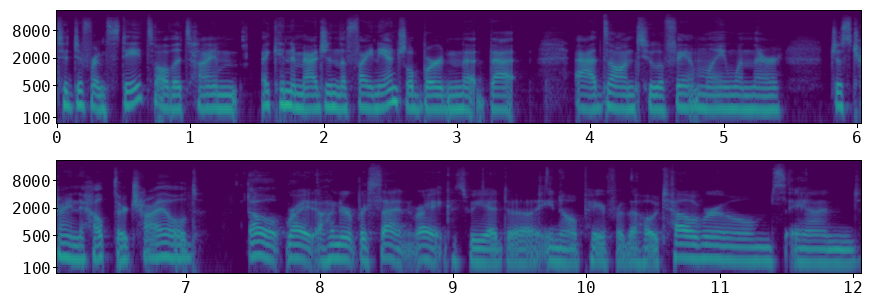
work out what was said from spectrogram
to different states all the time, I can imagine the financial burden that that adds on to a family when they're just trying to help their child. Oh, right, 100%, right, because we had to, you know, pay for the hotel rooms and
